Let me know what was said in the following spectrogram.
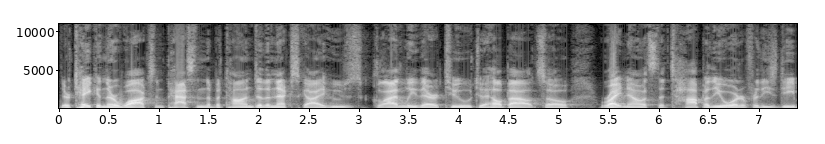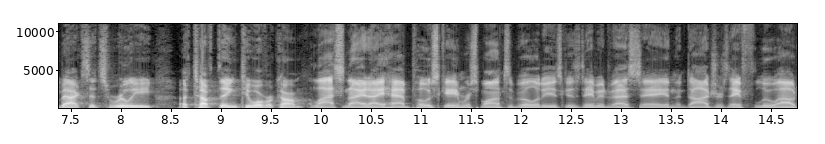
they're taking their walks and passing the baton to the next guy who's gladly there to to help out. So right now, it's the top of the order for these D backs. It's really a tough thing to overcome. Last night I had post game responsibilities because David Vassegh and the Dodgers they flew out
